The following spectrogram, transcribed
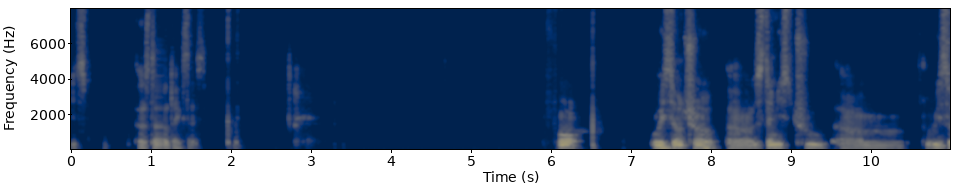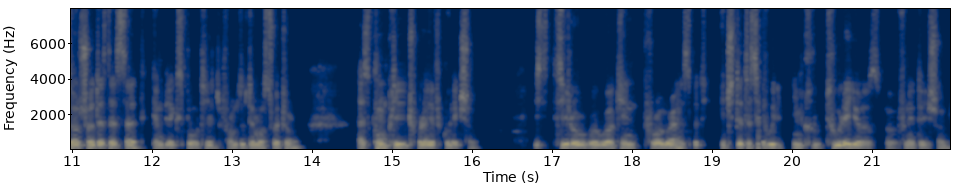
it's instant access. For researcher, uh, the same is true. Um, researcher dataset can be exported from the demonstrator as complete IIIF collection. It's still a, work in progress, but each dataset will include two layers of annotation,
